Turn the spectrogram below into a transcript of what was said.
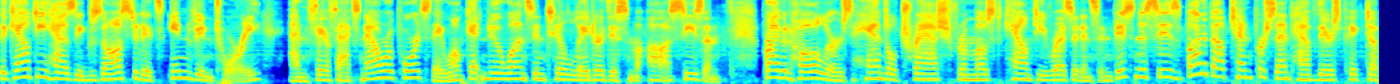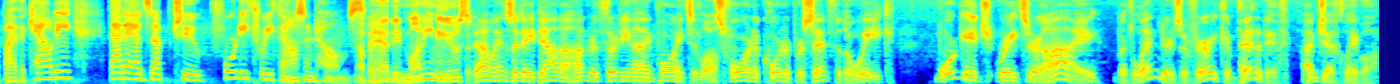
The county has exhausted its inventory, and Fairfax now reports they won't get new ones until later this uh, season. Private haulers handle trash from most county residents and businesses, but about 10% have theirs picked up by the county. That adds up to 43,000 homes. Up ahead in money news. The Dow ends the day down 139 points. It lost four and a quarter percent for the week. Mortgage rates are high, but lenders are very competitive. I'm Jeff Claybaugh.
